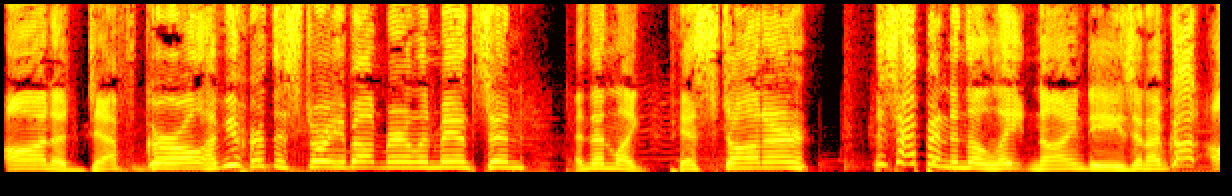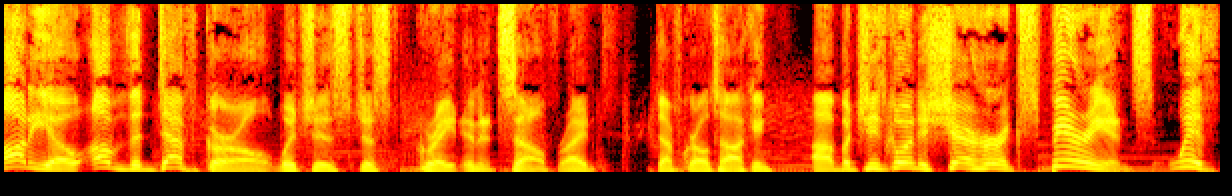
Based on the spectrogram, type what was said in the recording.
on a deaf girl. Have you heard this story about Marilyn Manson? And then, like, pissed on her? This happened in the late 90s, and I've got audio of the deaf girl, which is just great in itself, right? Deaf girl talking. Uh, but she's going to share her experience with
